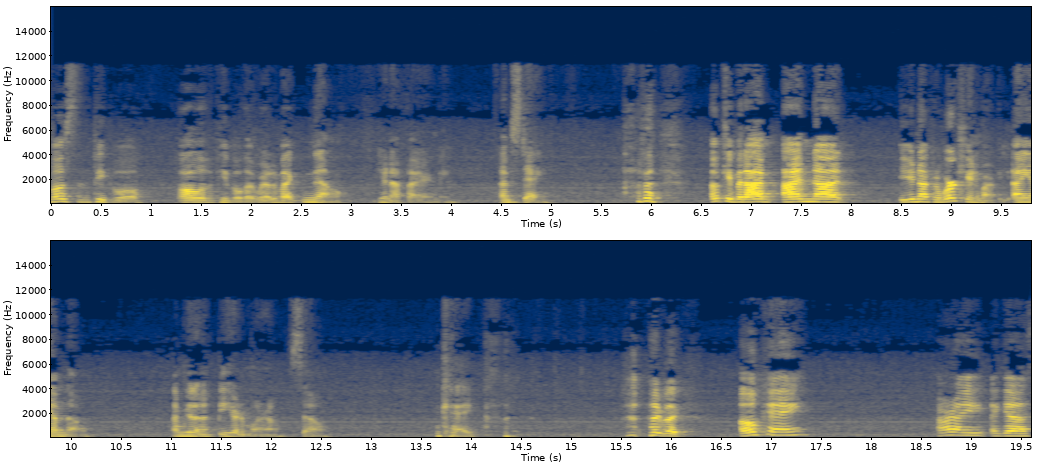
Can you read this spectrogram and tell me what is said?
most of the people, all of the people that were, I'm like, no, you're not firing me. I'm staying. okay, but I'm I'm not. You're not going to work here anymore. I am though. I'm gonna be here tomorrow. So, okay. I'd be like, okay, all right, I guess.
